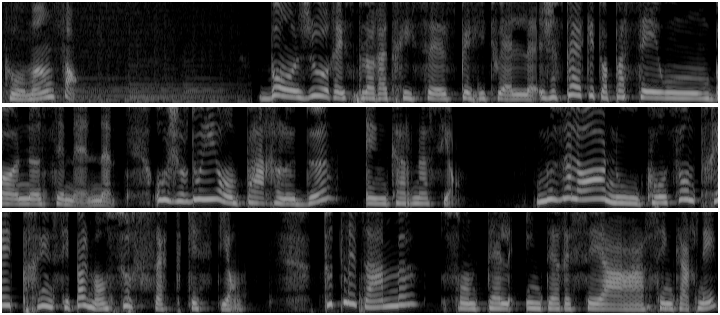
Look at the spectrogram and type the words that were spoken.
Commençons. Bonjour exploratrice spirituelle, j'espère que tu as passé une bonne semaine. Aujourd'hui on parle de incarnation. Nous allons nous concentrer principalement sur cette question. Toutes les âmes sont-elles intéressées à s'incarner?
